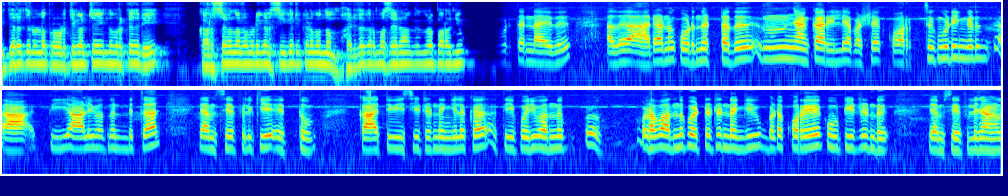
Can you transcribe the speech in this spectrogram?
ഇത്തരത്തിലുള്ള പ്രവൃത്തികൾ ചെയ്യുന്നവർക്കെതിരെ കർശന നടപടികൾ സ്വീകരിക്കണമെന്നും ഹരിതകർമ്മസേനാംഗങ്ങൾ പറഞ്ഞു. ഇവിടുത്തെ ഉണ്ടായത് അത് ആരാണ് കൊടുന്നിട്ടത് എന്ന് ഞങ്ങൾക്കറിയില്ല. പക്ഷേ കുറച്ചും കൂടി ഇങ്ങോട്ട് തീ ആളി വന്നിട്ടുണ്ടെച്ചാൽ എം സി എഫിലേക്ക് എത്തും. കാറ്റ് വീശിയിട്ടുണ്ടെങ്കിലൊക്കെ തീപ്പൊരി വന്ന് ഇവിടെ വന്ന് പെട്ടിട്ടുണ്ടെങ്കിൽ ഇവിടെ കുറേ കൂട്ടിയിട്ടുണ്ട്. എം സി എഫിൽ ഞങ്ങൾ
